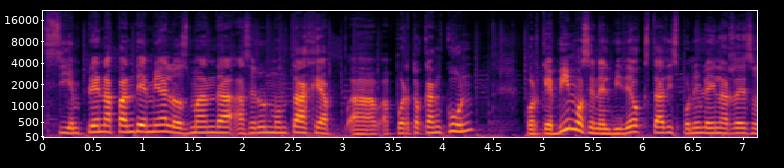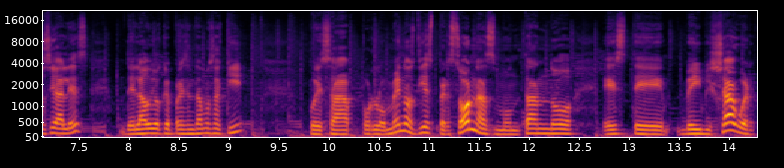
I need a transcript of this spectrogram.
si en plena pandemia los manda a hacer un montaje a, Puerto Cancún, porque vimos en el video que está disponible en las redes sociales del audio que presentamos aquí, pues a por lo menos 10 personas montando este baby shower.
